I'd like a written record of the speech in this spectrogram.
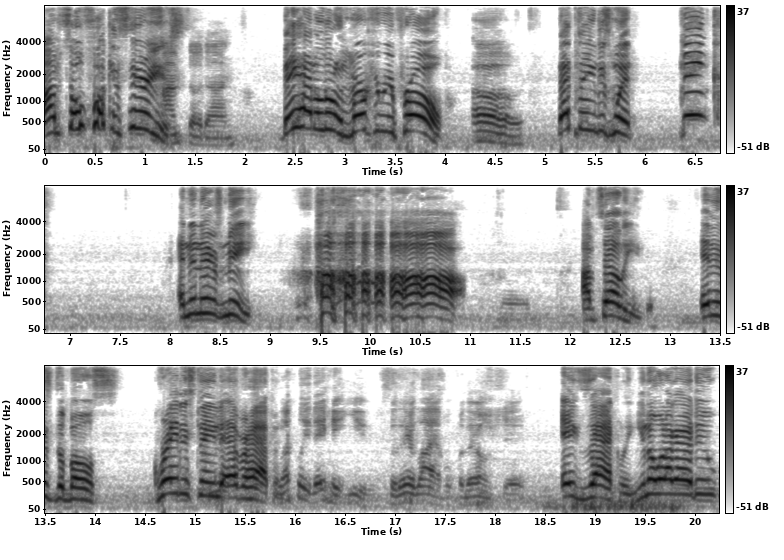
I'm so fucking serious. I'm so done. They had a little mercury probe. Oh. That thing just went dink. And then there's me. Ha ha ha ha ha. I'm telling you, it is the most greatest thing to ever happen. Luckily, they hit you, so they're liable for their own shit. Exactly. You know what I gotta do?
